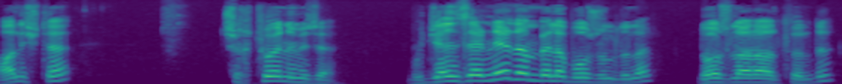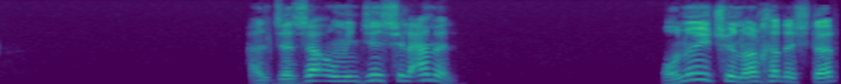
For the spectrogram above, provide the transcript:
Al işte çıktı önümüze. Bu cenzer nereden böyle bozuldular? Dozlar atıldı. El ceza'u min cinsil amel. Onun için arkadaşlar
